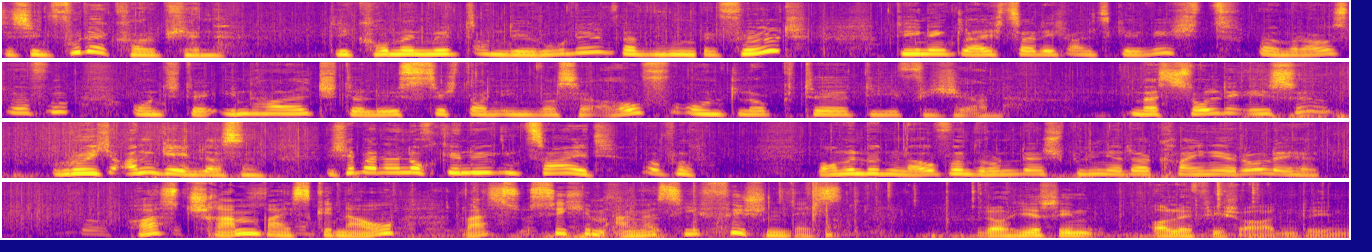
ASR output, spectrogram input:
Das sind Futterkörbchen. Die kommen mit an die Rune, werden befüllt, dienen gleichzeitig als Gewicht beim Rauswerfen und der Inhalt, der löst sich dann im Wasser auf und lockt die Fische an man sollte es ruhig angehen lassen. Ich habe ja dann noch genügend Zeit. Ein paar Minuten auf und runter spielen ja da keine Rolle. Horst Schramm weiß genau, was sich im Angersee fischen lässt. Da hier sind alle Fischarten drin.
